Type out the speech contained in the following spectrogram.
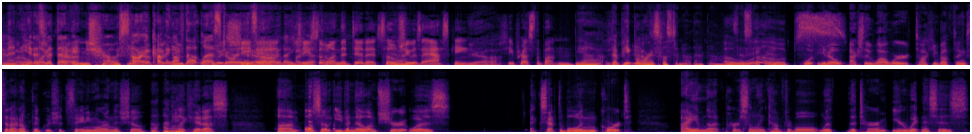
I meant I hit us like with that, that. intro. Sorry, Yeah, but coming off that last story. She Yeah, did. good idea. I She's the one that did it. So Yeah. she was asking. Yeah. She pressed the button. Yeah, the people Yeah. weren't supposed to know that, though. Oh, It's a whoops. Well, you know, actually, while we're talking about things that I don't think we should say anymore on this show, like hit us. Um, also, even though I'm sure it was acceptable in court, I am not personally comfortable with the term ear witnesses.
